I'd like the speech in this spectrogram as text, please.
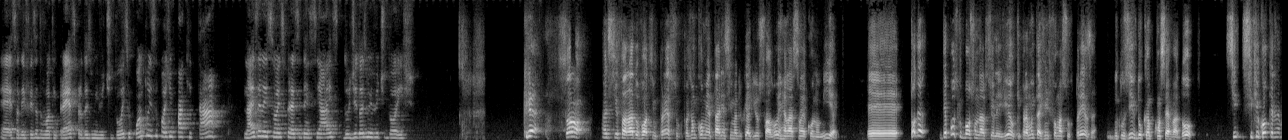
é, essa defesa do voto impresso para 2022, o quanto isso pode impactar nas eleições presidenciais do de 2022. Queria só, antes de falar do voto impresso, fazer um comentário em cima do que a Dilson falou em relação à economia. É, toda, depois que o Bolsonaro se elegeu, que para muita gente foi uma surpresa, inclusive do campo conservador, se, se ficou querendo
